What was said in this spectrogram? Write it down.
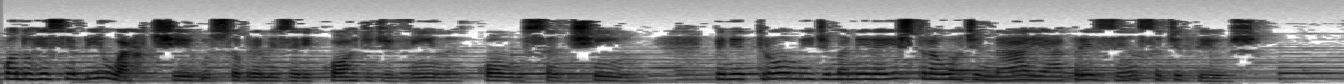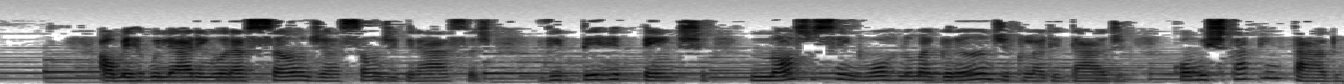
Quando recebi o artigo sobre a misericórdia divina com o Santinho, penetrou-me de maneira extraordinária a presença de Deus. Ao mergulhar em oração de ação de graças, vi de repente Nosso Senhor numa grande claridade, como está pintado,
